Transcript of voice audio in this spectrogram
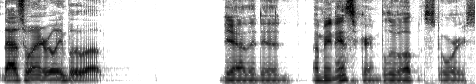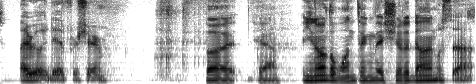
that's when it really blew up. yeah, they did. I mean, Instagram blew up the stories, They really did for sure. but yeah, you know the one thing they should have done. What's that?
